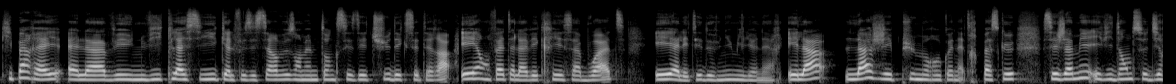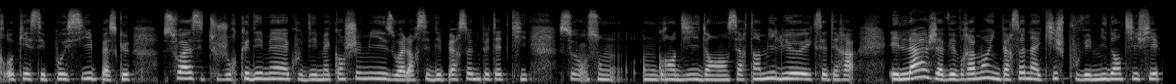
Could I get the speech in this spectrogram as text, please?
Qui, pareil, elle avait une vie classique, elle faisait serveuse en même temps que ses études, etc. Et en fait, elle avait créé sa boîte et elle était devenue millionnaire. Et là, là, j'ai pu me reconnaître parce que c'est jamais évident de se dire, ok, c'est possible parce que soit c'est toujours que des mecs ou des mecs en chemise ou alors c'est des personnes peut-être qui sont, ont grandi dans certains milieux, etc. Et là, j'avais vraiment une personne à qui je pouvais m'identifier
